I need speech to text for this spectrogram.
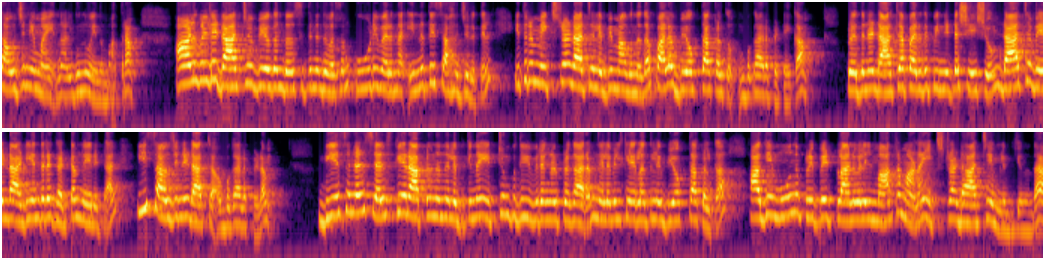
സൗജന്യമായി നൽകുന്നു എന്ന് മാത്രം. ആളുകളുടെ ഡാറ്റ ഉപയോഗം ദിവസത്തിന് ദിവസം കൂടി വരുന്ന ഇന്നത്തെ സാഹചര്യത്തിൽ ഇത്തരം എക്സ്ട്രാ ഡാറ്റ ലഭ്യമാകുന്നത് പല ഉപയോക്താക്കൾക്കും ഉപകാരപ്പെട്ടേക്കാം. പ്രതിദിന ഡാറ്റ പരിധി പിന്നിട്ട ശേഷവും ഡാറ്റ വേണ്ട അടിയന്തര ഘട്ടം നേരിട്ടാൽ ഈ സൗജന്യ ഡാറ്റ ഉപകാരപ്പെടും. B S N L self care ആപ്പിൽ നിന്ന് ലഭിക്കുന്ന ഏറ്റവും പുതിയ വിവരങ്ങൾ പ്രകാരം നിലവിൽ കേരളത്തിലെ ഉപയോക്താക്കൾക്ക് ആകെ മൂന്ന് പ്രീപെയ്ഡ് പ്ലാനുകളിൽ മാത്രമാണ് എക്സ്ട്രാ ഡാറ്റയും ലഭിക്കുന്നത്.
